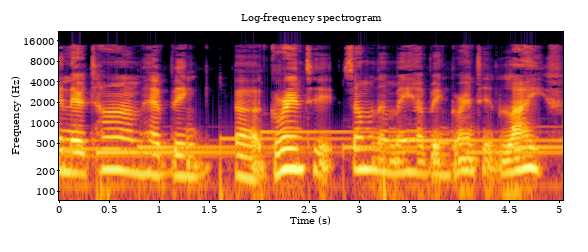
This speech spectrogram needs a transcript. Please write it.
and their time have been uh, granted. Some of them may have been granted life,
